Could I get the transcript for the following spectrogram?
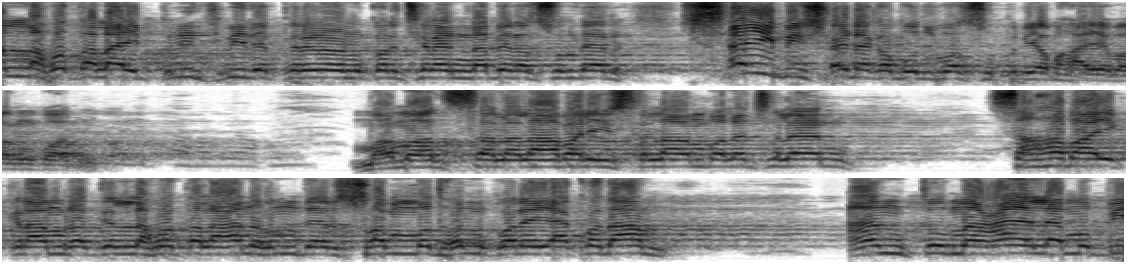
আল্লাহ তালা এই পৃথিবীতে প্রেরণ করেছিলেন নবী রাসূলদের, সেই বিষয়টাকে বুঝব সুপ্রিয় ভাই এবং বোন। মোহাম্মদ সাল্লাহ আলী ইসলাম বলেছিলেন সাহাবা ইকরাম রাদিল্লাহ আনহুমদের সম্বোধন করে একদাম আনতুম আলামু বি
